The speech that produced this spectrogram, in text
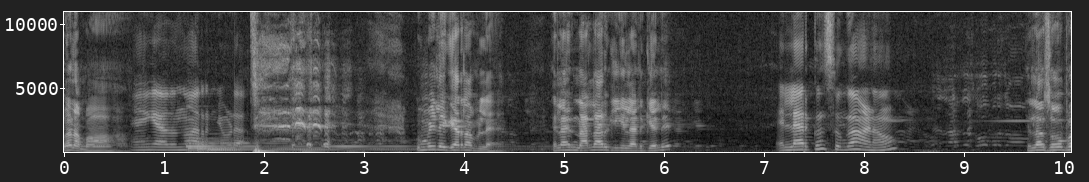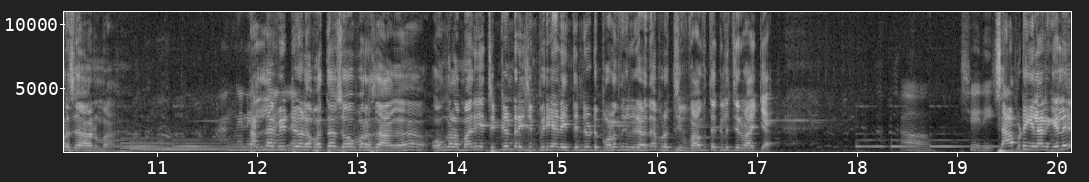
வேணாமா எனக்கு അതൊന്നും അറിഞ്ഞൂടാ உண்மையிலே கேரளா பிள்ளை எல்லாரும் நல்லா இருக்கீங்களான்னு கேளு എല്ലാവർക്കും സുഖമാണോ எல்லாம் சோப்பரசம் ஆகணுமா അങ്ങനെ நல்ல வீட்டு வேலை பார்த்தா சோப்பரசம் ஆகும் உங்களை மாதிரியே சிக்கன் ரைஸ் பிரியாணி தின்னுட்டு பொழந்துக்கிறத அப்புறம் சி- வவுத்த கிழிச்சிருவாங்க ഓ ശരി சாப்பிட்டீங்களான்னு கேளு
